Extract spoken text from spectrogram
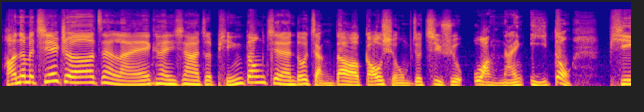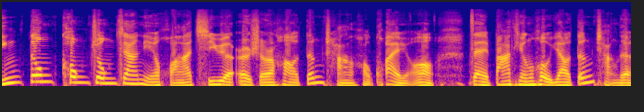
好，那么接着再来看一下这屏东，既然都讲到高雄，我们就继续往南移动。屏东空中嘉年华七月二十二号登场，好快哦，在八天后要登场的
